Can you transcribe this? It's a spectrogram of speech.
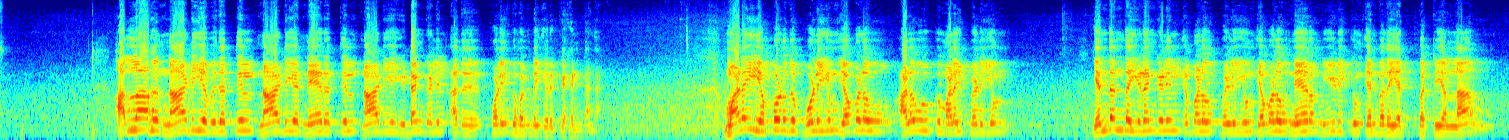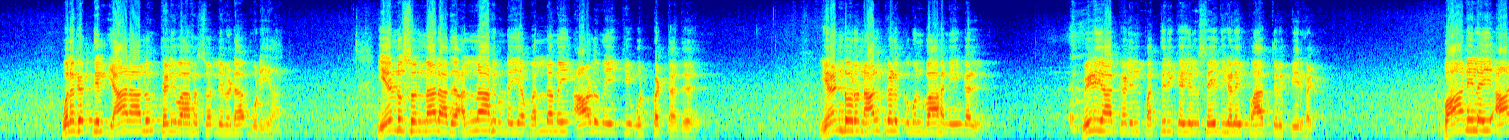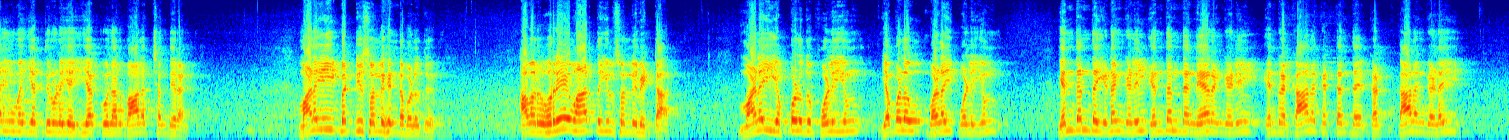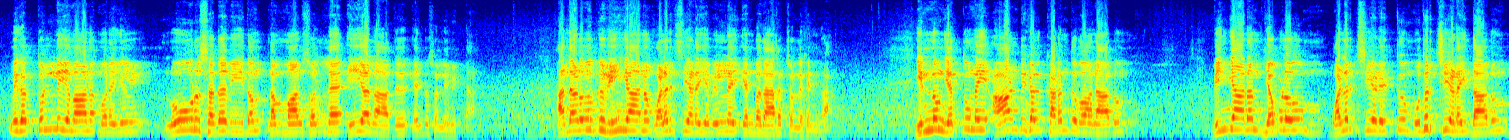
அல்லாஹு நாடிய விதத்தில் நாடிய நேரத்தில் நாடிய இடங்களில் அது பொழிந்து கொண்டு இருக்குகின்றன மழை எப்பொழுது பொழியும் எவ்வளவு அளவுக்கு மழை பெழியும் எந்தெந்த இடங்களில் எவ்வளவு வெளியும் எவ்வளவு நேரம் நீடிக்கும் என்பதை பற்றியெல்லாம் உலகத்தில் யாராலும் தெளிவாக சொல்லிவிட முடியாது. என்று சொன்னால் அது அல்லாஹினுடைய வல்லமை ஆளுமைக்கு உட்பட்டது. இரண்டொரு நாட்களுக்கு முன்பாக நீங்கள் மீடியாக்களில் பத்திரிகையில் செய்திகளை பார்த்திருப்பீர்கள். வானிலை ஆய்வு மையத்தினுடைய இயக்குனர் பாலச்சந்திரன் மழையை பற்றி சொல்லுகின்ற பொழுது அவர் ஒரே வார்த்தையில் சொல்லிவிட்டார் மழை எப்பொழுது பொழியும் எவ்வளவு மழை பொழியும் எந்தெந்த இடங்களில் எந்தெந்த நேரங்களில் என்ற காலகட்ட காலங்களை மிக துல்லியமான முறையில் நூறு சதவீதம் நம்மால் சொல்ல இயலாது என்று சொல்லிவிட்டார். அந்த அளவுக்கு விஞ்ஞானம் வளர்ச்சி அடையவில்லை என்பதாக சொல்லுகின்றார். இன்னும் எத்துணை ஆண்டுகள் கடந்து போனாலும் விஞ்ஞானம் எவ்வளவு வளர்ச்சியடைத்து முதிர்ச்சி அடைந்தாலும்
